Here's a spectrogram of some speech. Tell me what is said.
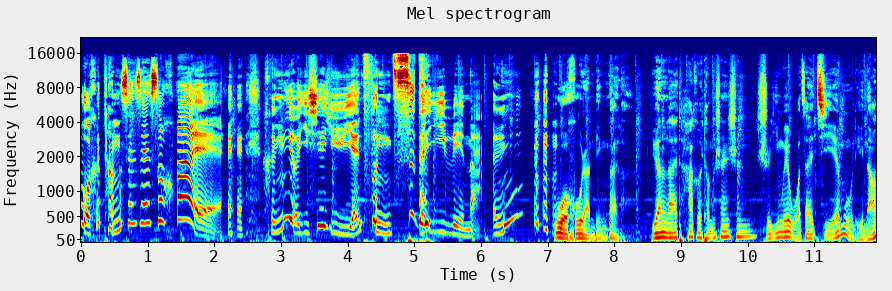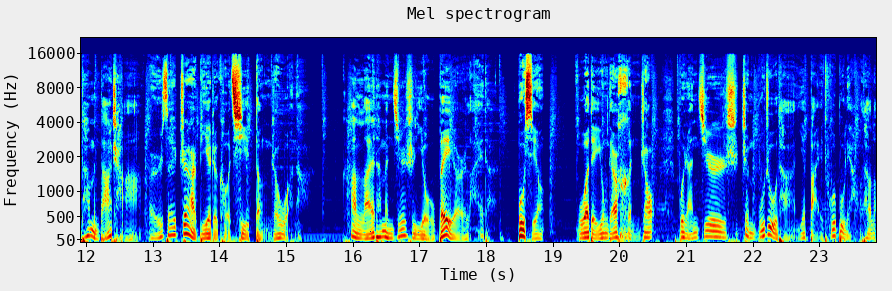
我和唐珊珊说话，哎，很有一些语言讽刺的意味嘛。嗯，我忽然明白了，原来他和唐珊珊是因为我在节目里拿他们打岔，而在这儿憋着口气等着我呢。看来他们今儿是有备而来的。不行。我得用点狠招，不然今儿是镇不住他，也摆脱不了他了。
